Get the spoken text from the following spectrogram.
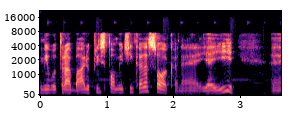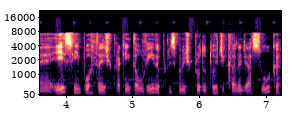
meu trabalho, principalmente em cana soca, né? E aí é, esse é importante para quem está ouvindo, principalmente produtor de cana de açúcar.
